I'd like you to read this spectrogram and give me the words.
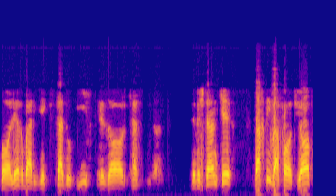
بالغ بر یکصد و بیست هزار کس بودند. نوشتند که وقتی وفات یافت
